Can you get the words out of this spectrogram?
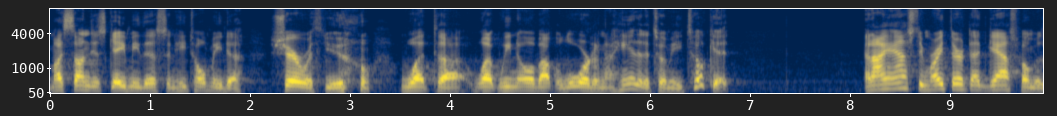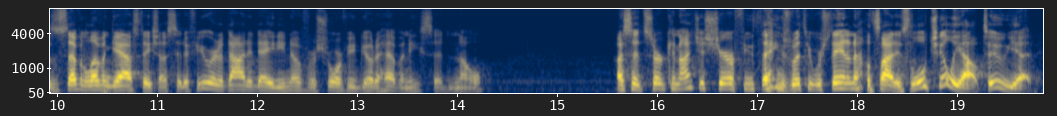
My son just gave me this and he told me to share with you what, uh, what we know about the Lord. And I handed it to him. He took it. And I asked him right there at that gas pump, it was a 7 Eleven gas station. I said, If you were to die today, do you know for sure if you'd go to heaven? He said, No. I said, Sir, can I just share a few things with you? We're standing outside. It's a little chilly out, too, yet.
